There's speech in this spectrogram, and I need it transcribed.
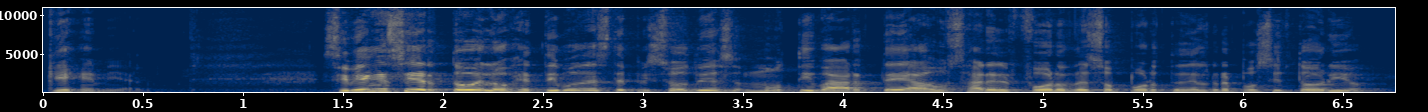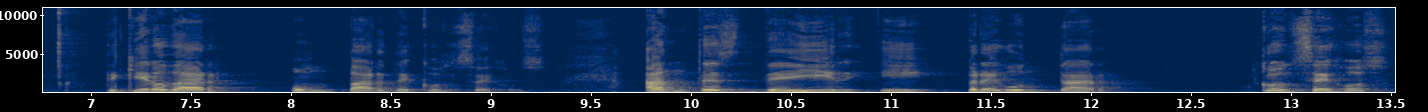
qué genial. Si bien es cierto, el objetivo de este episodio es motivarte a usar el foro de soporte del repositorio, te quiero dar un par de consejos. Antes de ir y preguntar consejos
